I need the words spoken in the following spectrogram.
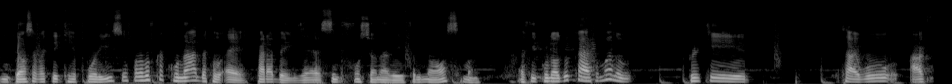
então você vai ter que repor isso. Eu falei, vou ficar com nada? Ele falou, é, parabéns, é assim que funciona a lei. Eu falei, nossa, mano. Aí fiquei com dó do cara, mano, porque tá, eu vou a-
